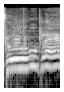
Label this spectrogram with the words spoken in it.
so glad.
